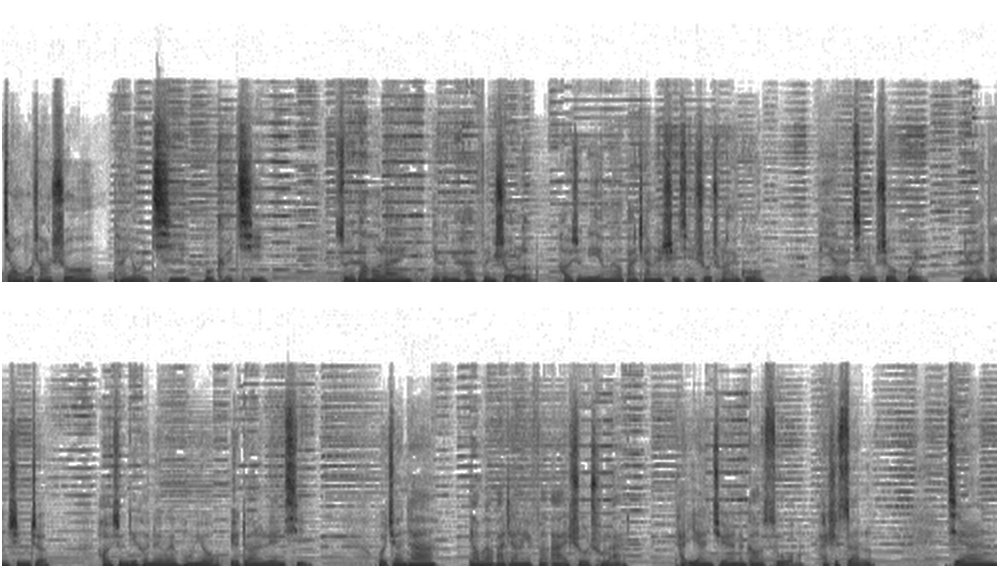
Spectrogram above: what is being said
江湖上说朋友妻不可欺，所以到后来那个女孩分手了，好兄弟也没有把这样的事情说出来过。毕业了进入社会，女孩单身着，好兄弟和那位朋友也断了联系。我劝他要不要把这样的一份爱说出来，他毅然决然地告诉我，还是算了。既然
